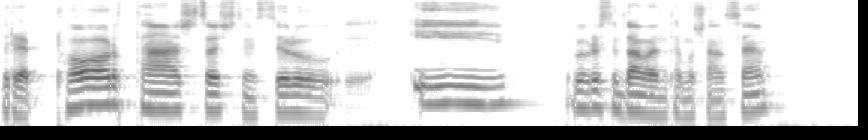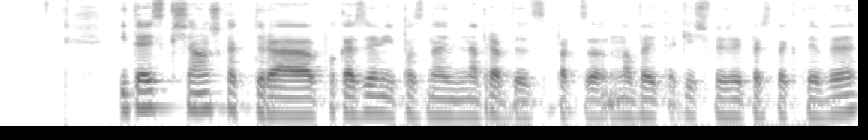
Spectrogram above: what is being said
reportaż, coś w tym stylu i, i po prostu dałem temu szansę. I to jest książka, która pokazuje mi Poznań naprawdę z bardzo nowej, takiej świeżej perspektywy.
